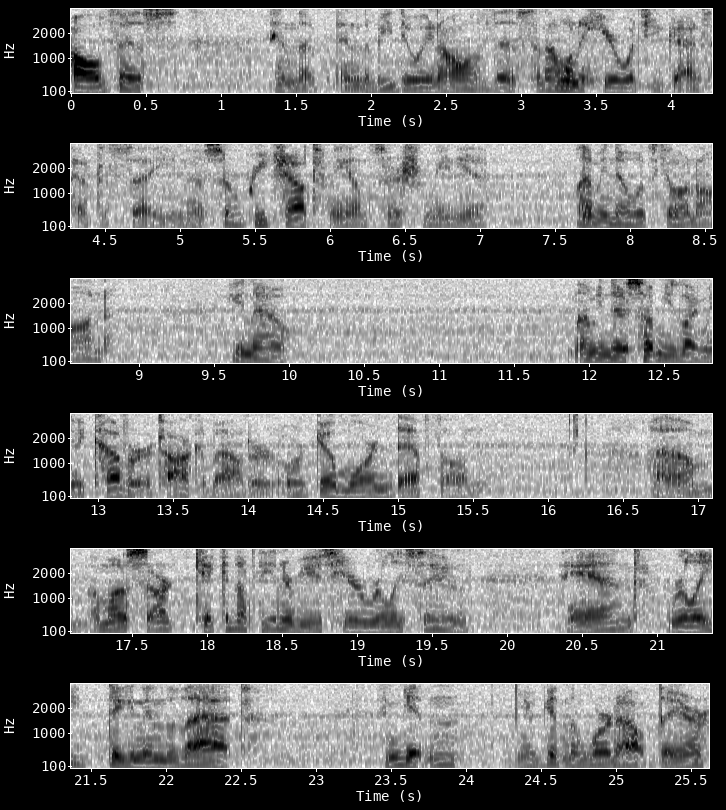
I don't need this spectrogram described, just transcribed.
all of this and the, and to be doing all of this. And I want to hear what you guys have to say. You know, so reach out to me on social media. Let me know what's going on. You know, let me know something you'd like me to cover or talk about or, or go more in depth on. Um, I'm going to start kicking up the interviews here really soon and really digging into that and getting you know getting the word out there.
